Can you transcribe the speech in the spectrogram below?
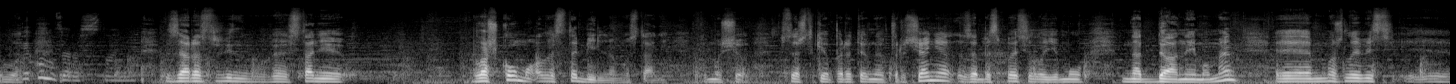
От. якому зараз стані? Зараз він в стані важкому, але стабільному стані, тому що все ж таки оперативне втручання забезпечило йому на даний момент е, можливість е,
